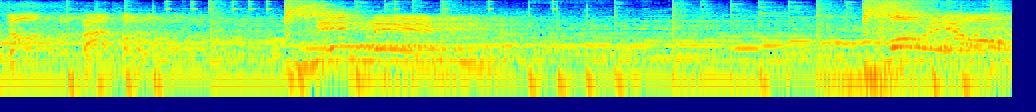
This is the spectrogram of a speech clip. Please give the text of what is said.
Stop battle. Min Min. Mario.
